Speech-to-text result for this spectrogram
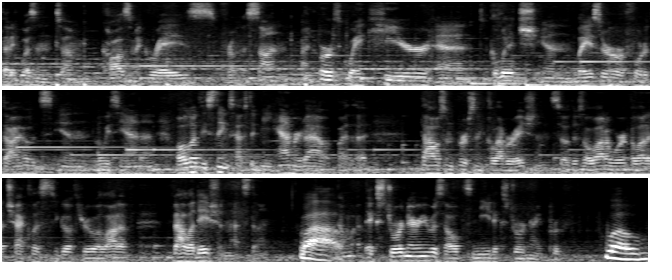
that it wasn't um, cosmic rays from the sun, an earthquake here, and glitch in laser or photodiodes in Louisiana. All of these things have to be hammered out by the thousand person collaboration. So there's a lot of work, a lot of checklists to go through, a lot of validation that's done. 와우. Extraordinary results need extraordinary proof. 와우.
